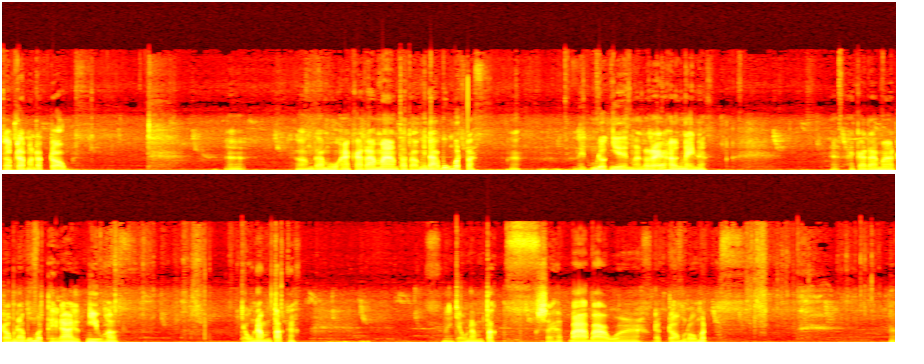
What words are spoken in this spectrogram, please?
Trăm trăm là đất trộn. Đó. Rồi ông ta mua Akadama ông ta trộn cái đá bu mít á. Này cũng được như mà nó rẻ hơn cái này nữa. Akadama trộn đá bu mít thì ra được nhiều hơn. Chậu 5 tấc này chậu 5 tấc xài hết ba bao à, đất trộn rồi mít. Đó,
